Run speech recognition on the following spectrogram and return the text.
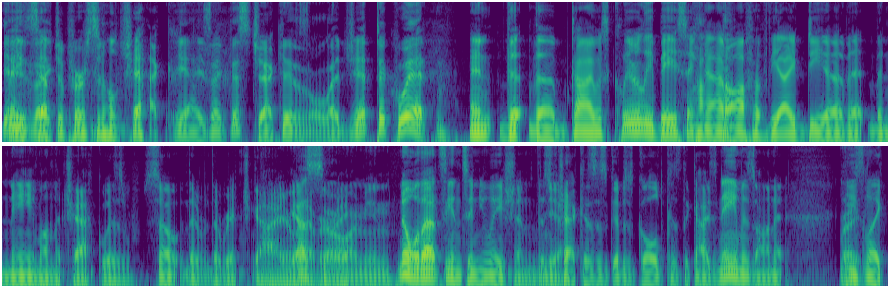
Yeah, you accept like- a personal check? yeah, he's like this check is legit to quit. And the the guy was clearly basing that off of the idea that the name on the check was so the the rich guy I or guess whatever. so. right? I mean, no, well, that's the insinuation. This Yeah. check is as good as gold because the guy's name is on it. Right. He's like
